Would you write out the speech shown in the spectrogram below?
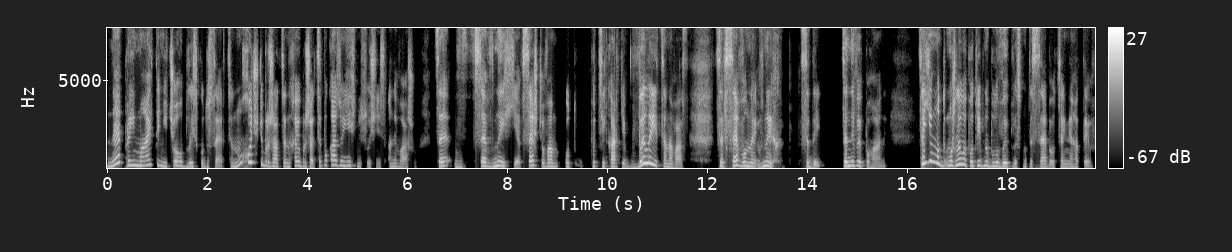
не приймайте нічого близько до серця. Ну, хочуть ображатися, нехай ображають. Це показує їхню сущність, а не вашу. Це все в них є. Все, що вам от по цій карті вилиється на вас, це все вони, в них сидить. Це не ви поганий. Це їм, можливо, потрібно було виплеснути з себе оцей негатив.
